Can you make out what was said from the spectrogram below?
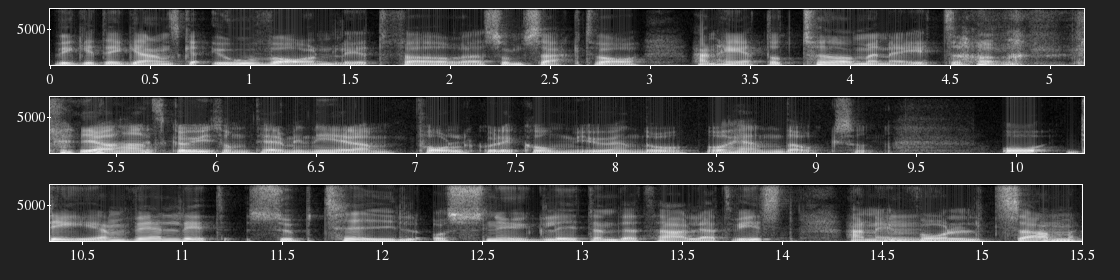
Vilket är ganska ovanligt för, eh, som sagt var, han heter Terminator. ja, han ska ju som terminera folk och det kommer ju ändå att hända också. Och det är en väldigt subtil och snygg liten detalj att visst, han är mm. våldsam, mm.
